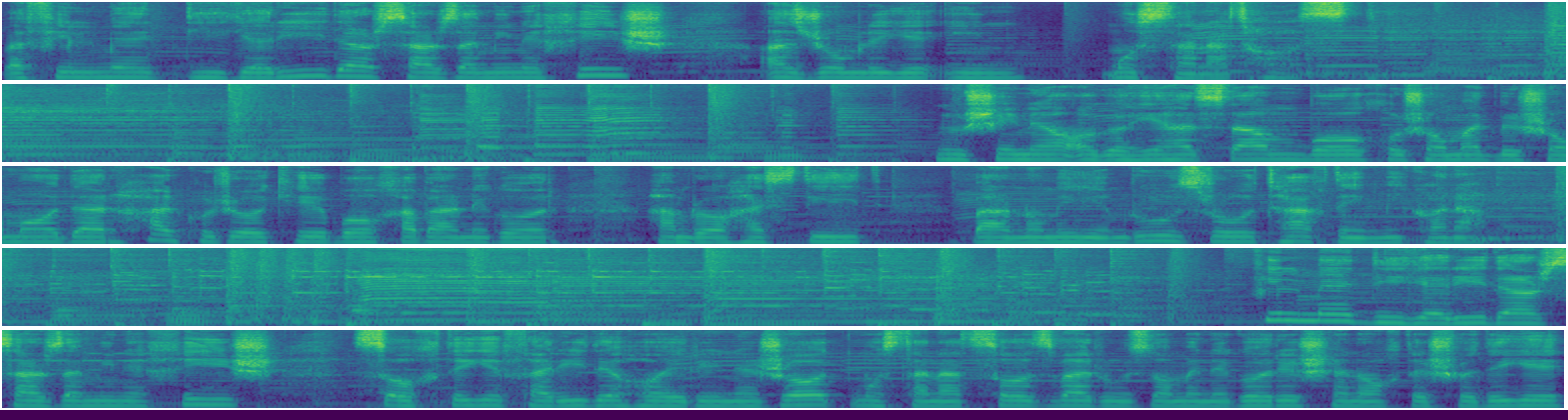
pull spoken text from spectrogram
و فیلم دیگری در سرزمین خیش از جمله این مستند هاست. نوشین آگاهی هستم. با خوش آمد به شما در هر کجا که با خبرنگار همراه هستید برنامه امروز رو تقدیم می کنم فیلم دیگری در سرزمین خیش ساخته فرید هایری نژاد مستندساز و روزنامه نگار شناخته شده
